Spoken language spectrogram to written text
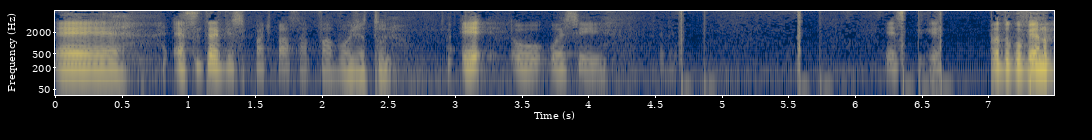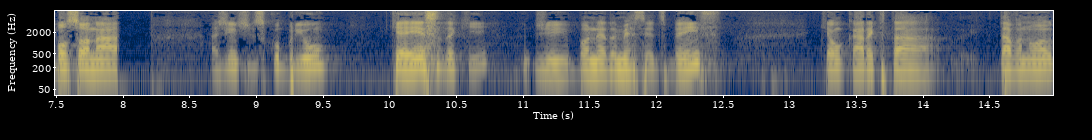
É, essa entrevista pode passar, por favor, Getúlio. E, o, esse, esse, esse do governo Bolsonaro, a gente descobriu que é esse daqui, de boné da Mercedes-Benz, que é um cara que estava no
